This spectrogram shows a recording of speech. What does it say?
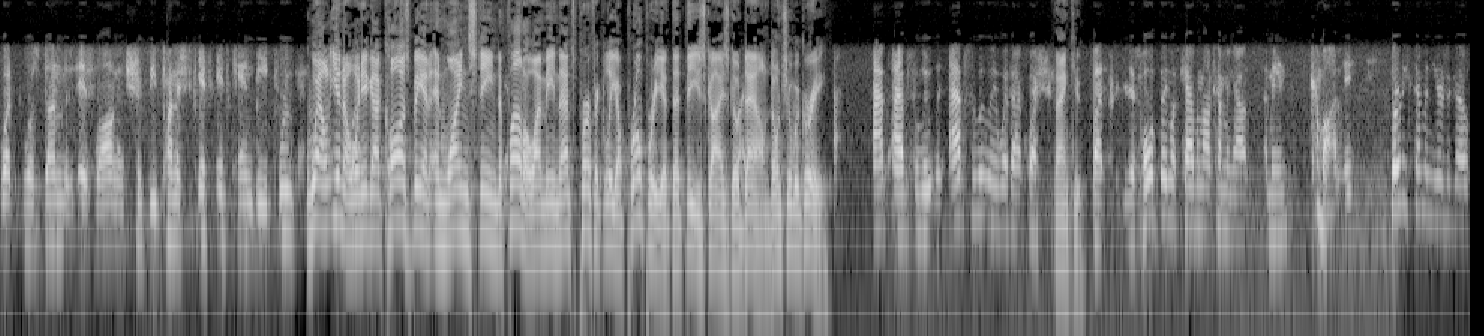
what was done is wrong and should be punished if it can be proven. Well, you know, but, when you got Cosby and, and Weinstein to follow, I mean, that's perfectly appropriate that these guys go right. down. Don't you agree? Ab- absolutely, absolutely, without question. Thank you. But this whole thing with Kavanaugh coming out, I mean, come on. It, 37 years ago,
